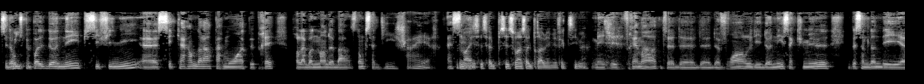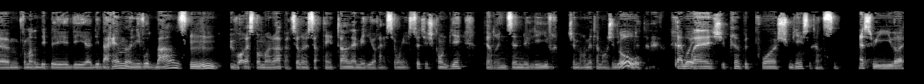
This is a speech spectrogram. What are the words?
C'est donc, tu peux pas le donner, puis c'est fini. Euh, c'est 40 dollars par mois à peu près pour l'abonnement de base. Donc, ça devient cher. Oui, c'est souvent ça le problème, effectivement. Mais j'ai vraiment hâte de, de, de, voir les données s'accumulent. Ça me donne des, euh, comment, des, des, euh, des, barèmes, un niveau de base. Je peux voir à ce moment-là, à partir d'un certain temps, l'amélioration et ainsi de suite. Et je compte bien perdre une dizaine de livres. Je vais me remettre à manger des oh! de terre. ouais, j'ai pris un peu de poids. Je suis bien ces temps-ci. À suivre.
